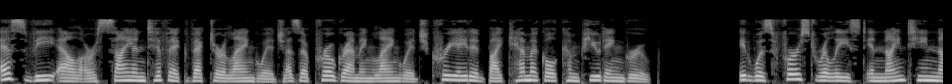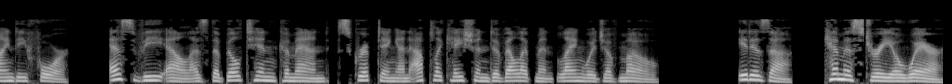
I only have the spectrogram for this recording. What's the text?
SVL or Scientific Vector Language is a programming language created by Chemical Computing Group. It was first released in 1994. SVL is the built-in command, scripting and application development language of MOE. It is a chemistry-aware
